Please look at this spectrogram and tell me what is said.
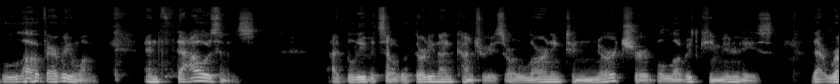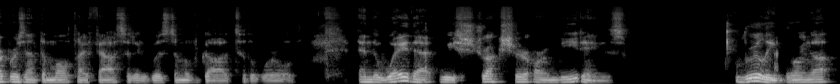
love everyone. And thousands, I believe it's over 39 countries, are learning to nurture beloved communities that represent the multifaceted wisdom of God to the world. And the way that we structure our meetings really bring up,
